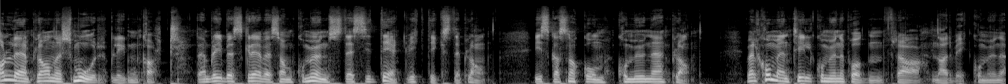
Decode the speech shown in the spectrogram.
Alle planers mor blir den kalt. Den blir beskrevet som kommunens desidert viktigste plan. Vi skal snakke om kommuneplan. Velkommen til Kommunepodden fra Narvik kommune.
